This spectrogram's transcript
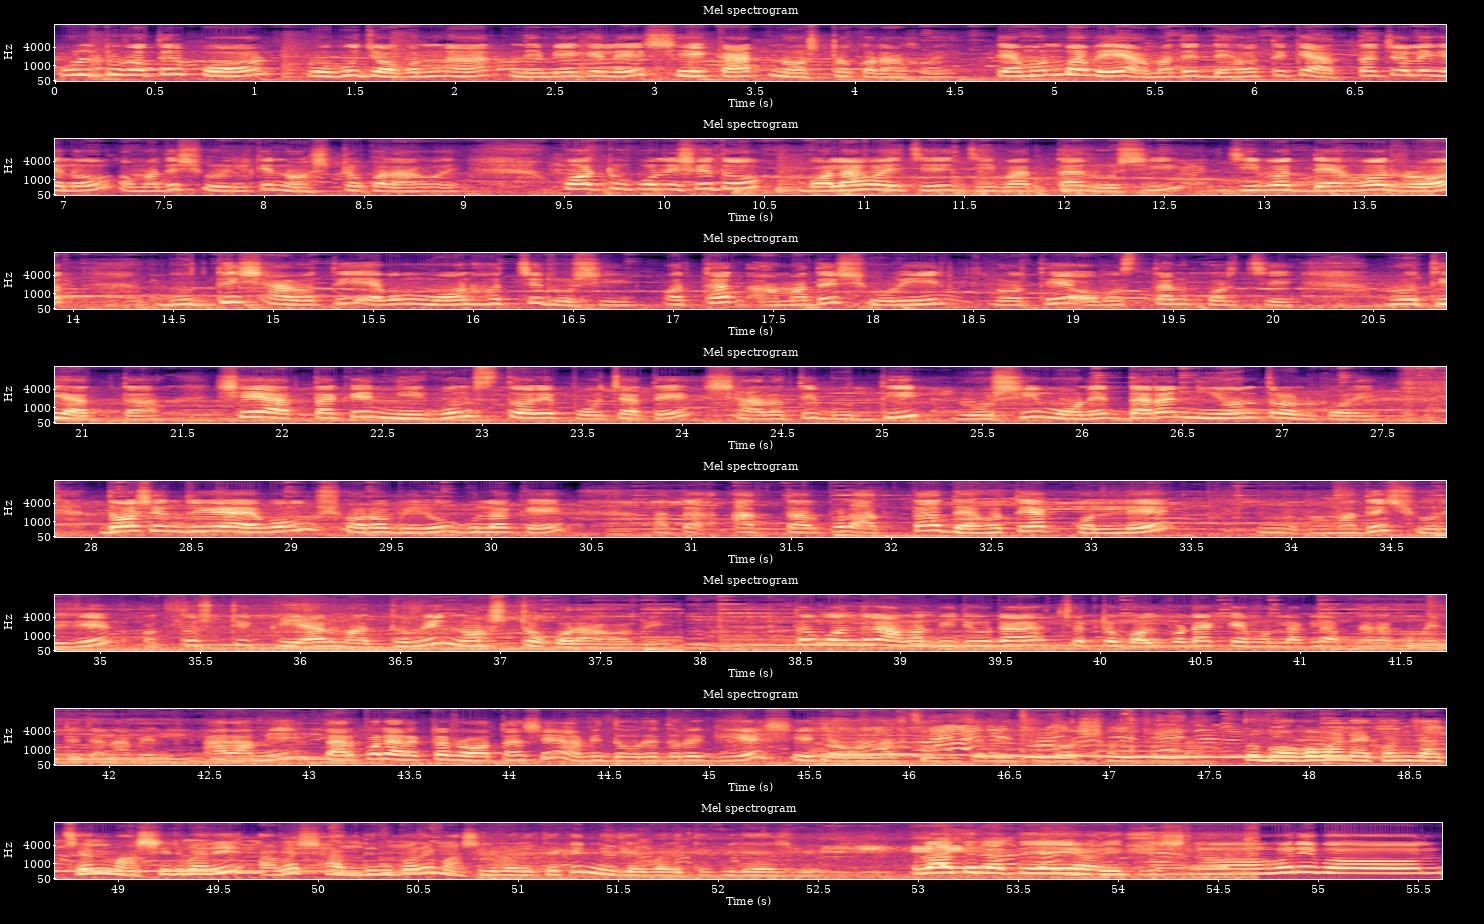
উল্টো রথের পর প্রভু জগন্নাথ নেমে গেলে সে কাঠ নষ্ট করা হয়। তেমনভাবে আমাদের দেহ থেকে আত্মা চলে গেলেও আমাদের শরীরকে নষ্ট করা হয়। কট উপনিষেদও বলা হয়েছে, জীবাত্মা রশি জীবর দেহ রথ, বুদ্ধি সারথি এবং মন হচ্ছে রশি অর্থাৎ আমাদের শরীর রথে অবস্থান করছে রথি আত্মা। সেই আত্মাকে নিগুণ স্তরে পৌঁছাতে সারথি বুদ্ধি রশি মনের দ্বারা নিয়ন্ত্রণ করে। দশ ইন্দ্রিয় এবং স্বরবিরুগুলোকে তারপর আত্মা দেহত্যাগ করলে আমাদের শরীরে অত্যষ্টি ক্রিয়ার মাধ্যমে নষ্ট করা হবে। তো বন্ধুরা, আমার ভিডিওটা, ছোট্ট গল্পটা কেমন লাগল আপনারা কমেন্টে জানাবেন। আর আমি, তারপর আরেকটা রথ আসে, আমি দৌড়ে দৌড়ে গিয়ে সেই জগন্নাথ প্রভুকে আমি একটু দর্শন তো ভগবান এখন যাচ্ছেন মাসির বাড়ি, আবার সাত দিন পরে মাসির বাড়ি থেকে নিজের বাড়িতে ফিরে আসবে। রাতে রাতে হরে কৃষ্ণ, হরি বল।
